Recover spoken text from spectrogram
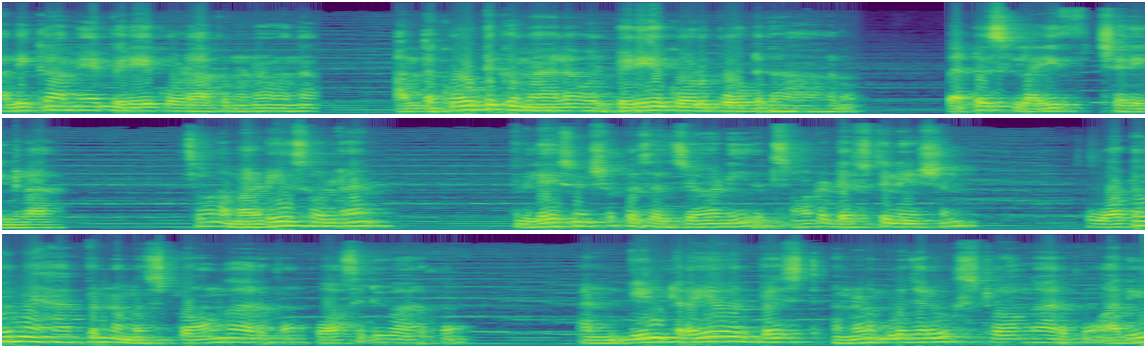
அழிக்காமையே பெரிய கோடு ஆகணும்னா வந்து அந்த கோட்டுக்கு மேலே ஒரு பெரிய கோடு போட்டு தான் ஆகணும். தட் இஸ் லைஃப் சரிங்களா? ஸோ நான் மறுபடியும் சொல்கிறேன் relationship is a journey it's not a destination whatever may happen நம்ம ஸ்ட்ராங்காக இருப்போம் பாசிட்டிவாக இருப்போம். And we'll try our best அதனால் முடிஞ்ச அளவுக்கு ஸ்ட்ராங்காக இருப்போம். அதே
